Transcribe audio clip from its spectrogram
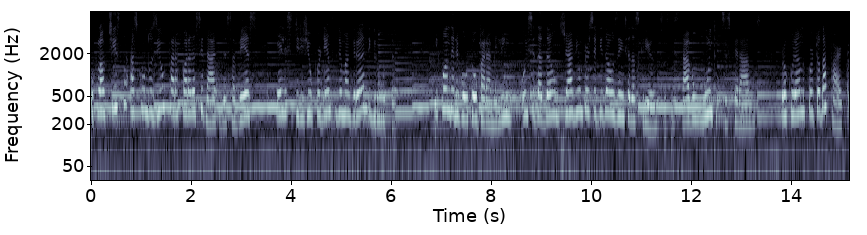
o flautista as conduziu para fora da cidade. Dessa vez, ele se dirigiu por dentro de uma grande gruta. E quando ele voltou para Amelim, os cidadãos já haviam percebido a ausência das crianças. Estavam muito desesperados, procurando por toda parte.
